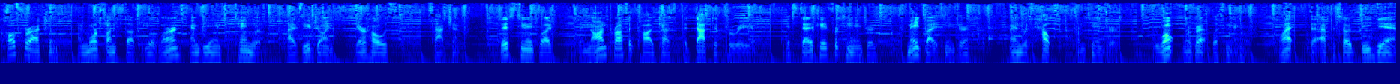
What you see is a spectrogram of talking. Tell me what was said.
calls for action, and more fun stuff you'll learn and be entertained with as you join your host, Sachin. This Teenage Life is a non-profit podcast adapted for radio. It's dedicated for teenagers, made by a teenager, and with help from teenagers. You won't regret listening. Let the episode begin.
